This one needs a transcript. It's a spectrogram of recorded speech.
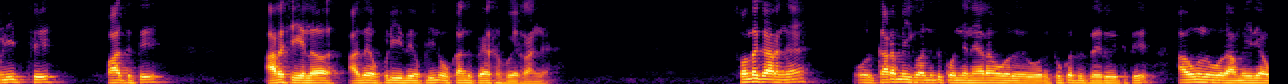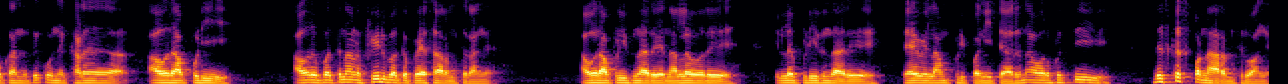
மினிட்ஸு பார்த்துட்டு அரசியலோ அது அப்படி இது அப்படின்னு உட்காந்து பேச போயிடுறாங்க. சொந்தக்காரங்க ஒரு கடமைக்கு வந்துட்டு கொஞ்சம் நேரம் ஒரு ஒரு துக்கத்தை தெரிவிச்சுட்டு அவங்களும் ஒரு அமைதியாக உட்காந்துட்டு கொஞ்சம் கடை அவர் அப்படி அவரை பற்றின ஃபீட்பேக்கை பேச ஆரம்பிச்சுறாங்க. அவர் அப்படி இருந்தார் நல்லவர் இல்லை இப்படி இருந்தார் தேவையில்லாமல் இப்படி பண்ணிட்டாருன்னு அவரை பற்றி டிஸ்கஸ் பண்ண ஆரம்பிச்சிருவாங்க.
